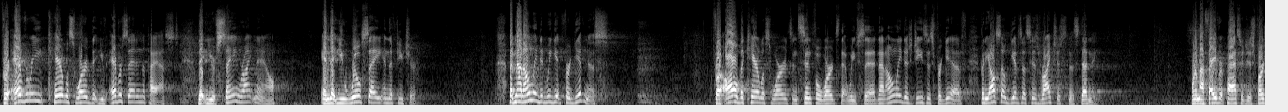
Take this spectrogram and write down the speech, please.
for every careless word that you've ever said in the past, that you're saying right now, and that you will say in the future. But not only did we get forgiveness for all the careless words and sinful words that we've said, not only does Jesus forgive, but he also gives us his righteousness, doesn't he? One of my favorite passages, 1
